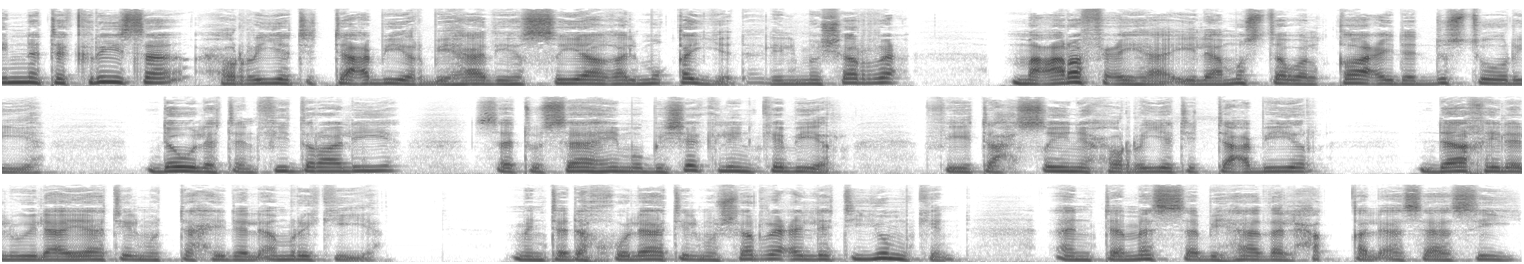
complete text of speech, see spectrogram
إن تكريس حرية التعبير بهذه الصياغة المقيدة للمشرع مع رفعها إلى مستوى القاعدة الدستورية دولة فيدرالية ستساهم بشكل كبير في تحصين حرية التعبير داخل الولايات المتحدة الأمريكية من تدخلات المشرع التي يمكن أن تمس بهذا الحق الأساسي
